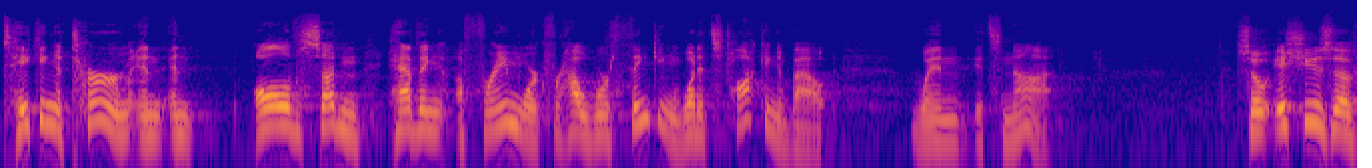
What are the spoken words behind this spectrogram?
taking a term and, and all of a sudden having a framework for how we're thinking what it's talking about when it's not. So, issues of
